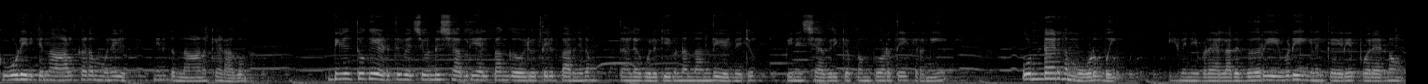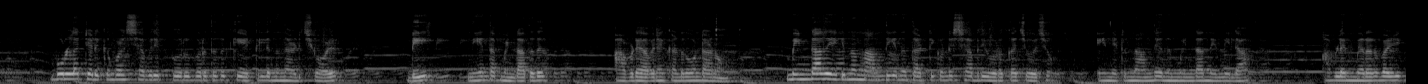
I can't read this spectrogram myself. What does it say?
കൂടെ ഇരിക്കുന്ന മുന്നിൽ നിനക്ക് നാണക്കേടാകും. ബിൽ തുക എടുത്തു വെച്ചുകൊണ്ട് ശബരി അല്പം ഗൗരവത്തിൽ പറഞ്ഞതും തല കുലുക്കിക്കൊണ്ട് നന്ദി എഴുന്നേറ്റു. പിന്നെ ശബരിക്കൊപ്പം പുറത്തേക്ക് ഇറങ്ങി. ഉണ്ടായിരുന്ന മൂടും പോയി. ഇവൻ ഇവിടെ അല്ലാതെ വേറെ എവിടെയെങ്കിലും കയറിയ പോരായിരുന്നോ? ബുള്ളറ്റ് എടുക്കുമ്പോൾ ശബരി പിറുപിറുത്തത് കേട്ടില്ലെന്ന് നടിച്ചോൾ ഡി നീ എന്താ മിണ്ടാത്തത്? അവിടെ അവനെ കണ്ടതുകൊണ്ടാണോ? മിണ്ടാതിരിക്കുന്ന നന്ദി എന്ന് തട്ടിക്കൊണ്ട് ശബരി ഉറക്ക ചോദിച്ചു. എന്നിട്ട് നന്ദി ഒന്നും മിണ്ടാൻ നിന്നില്ല. അവളെ മിറർ വഴി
